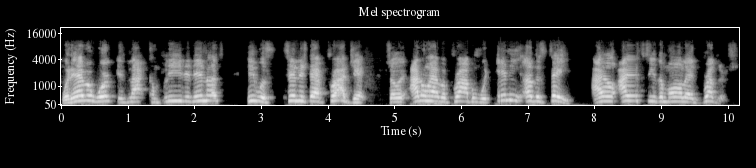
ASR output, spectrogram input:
whatever work is not completed in us, he will finish that project. So I don't have a problem with any other faith. I, I see them all as brothers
